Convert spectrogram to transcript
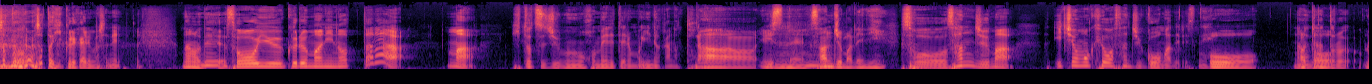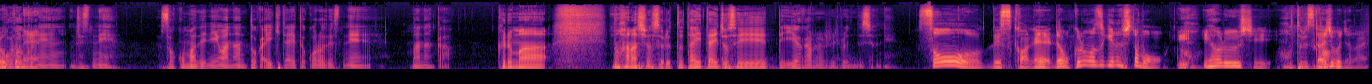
ちょっと、ちょっとひっくり返りましたね。なので、そういう車に乗ったら、まあ、一つ自分を褒めれてるもいいのかなと。ああいいですねうん30までにそう、30、まあ、一応目標は35までですね。おおなので、ああとと5、6 6年年ですね。そこまでにはなんとか行きたいところですね。まあなんか、車の話をすると大体女性って嫌がられるんですよね。そうですかねでも車好きの人もいはるし本当ですか？大丈夫じゃない？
